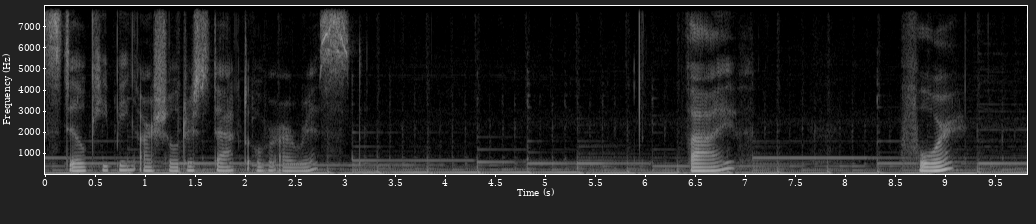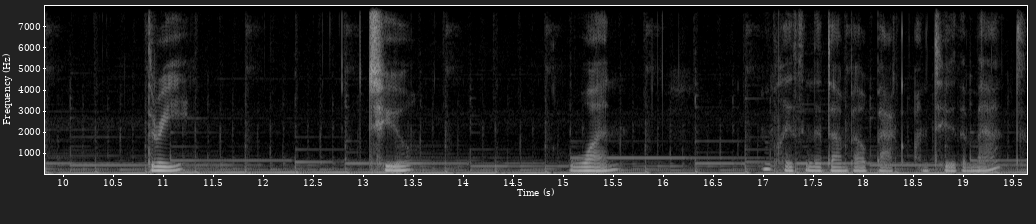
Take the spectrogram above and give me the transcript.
Still keeping our shoulders stacked over our wrist. Five, four, three, two, one. I'm placing the dumbbell back onto the mat.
